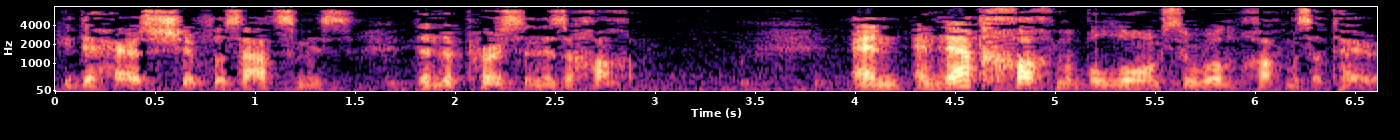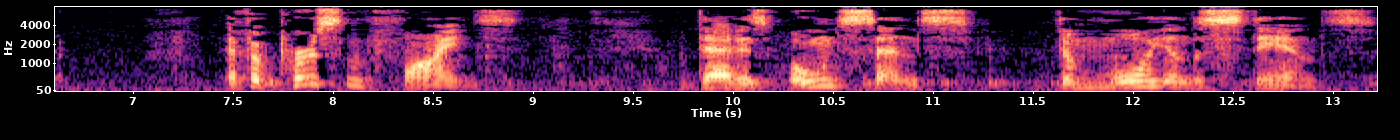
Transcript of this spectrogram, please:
he deheres shiftless atzmis, then the person is a chacham. And, and that chachma belongs to the world of chachma satira. If a person finds that his own sense, the more he understands,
